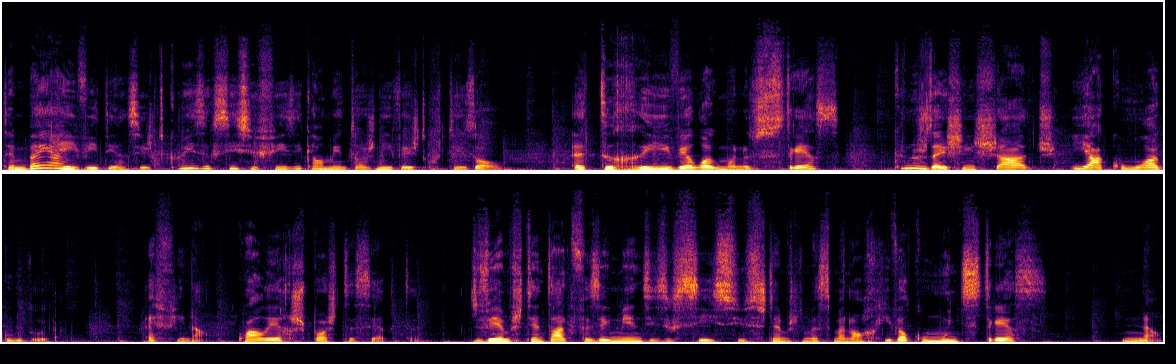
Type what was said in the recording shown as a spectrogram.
também há evidências de que o exercício físico aumenta os níveis de cortisol, a terrível hormona do stress que nos deixa inchados e a acumular gordura. Afinal, qual é a resposta certa? Devemos tentar fazer menos exercício se estamos numa semana horrível com muito stress? Não.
